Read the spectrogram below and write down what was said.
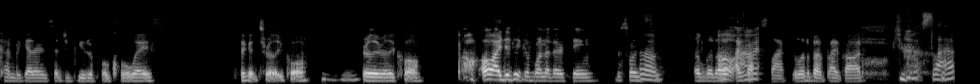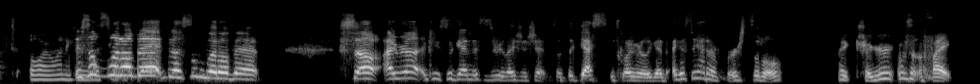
come together in such a beautiful, cool ways. Like it's really cool. Mhm. Really, really cool. Oh, I did think of one other thing. This one's Oh. a little Oh, I got I'm- slapped a little bit by God. You got slapped? Oh, I want to hear Just a this one. little bit, just a little bit. So I realized okay, so again, this is a relationship. So it's like, yes, it's going really good. I guess we had our first little like trigger. It wasn't a fight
